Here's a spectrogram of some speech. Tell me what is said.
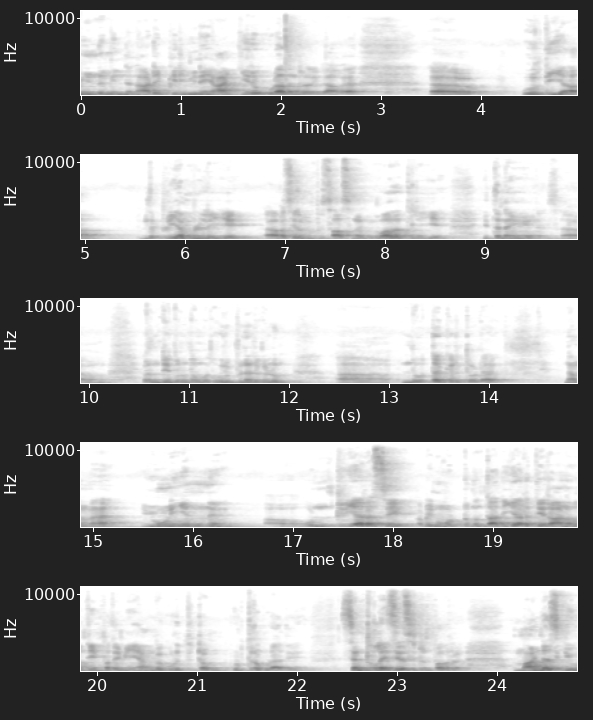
மீண்டும் இந்த நாடை பிரிவினை ஆக்கிடக்கூடாதுன்றதுக்காக உறுதியாக இந்த பிரியாம்பிள்ளையே அரசியலமைப்பு சாசன விவாதத்திலேயே இத்தனை இரநூத்தி தொண்ணூத்தொம்பது உறுப்பினர்களும் இந்த ஒத்த கருத்தோட நம்ம யூனியன்னு ஒன்றிய அரசு அப்படின்னு ஒட்டுமொத்த அதிகாரத்தையும் இராணுவத்தையும் பதவியை அங்கே கொடுத்துட்டோம் கொடுத்துடக்கூடாது. சென்ட்ரலைசேஷன் பவர் மாண்டஸ்கியூ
